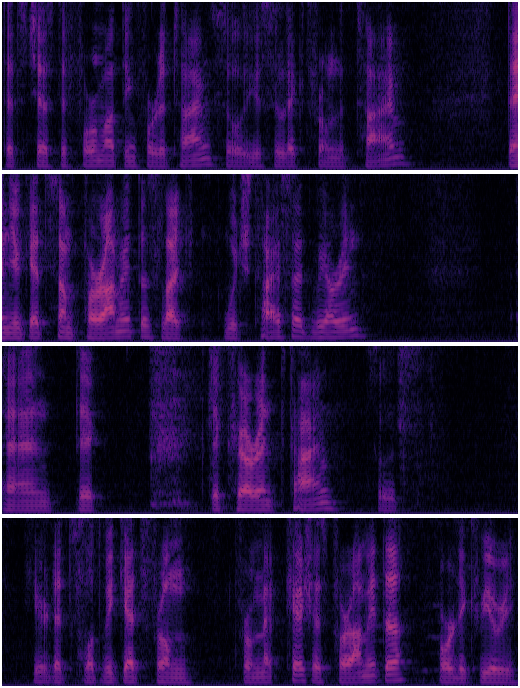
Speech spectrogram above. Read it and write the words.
that's just the formatting for the time. So you select from the time. Then you get some parameters like which time set we are in and the, the current time. So here, that's what we get from, from Mapcache as parameter for the query.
